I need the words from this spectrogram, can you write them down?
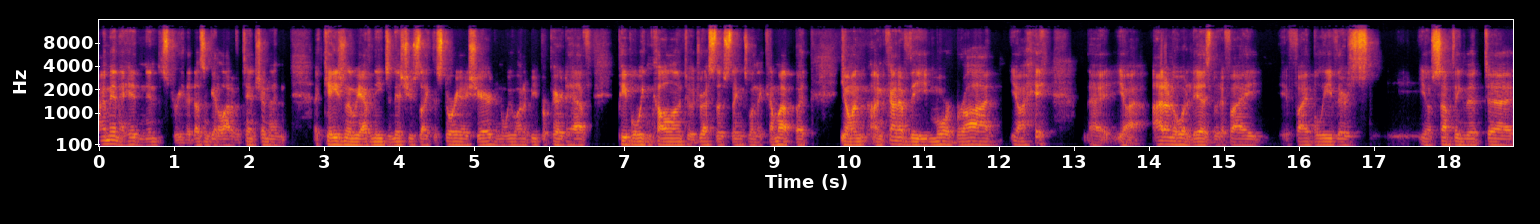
i'm in a hidden industry that doesn't get a lot of attention and occasionally we have needs and issues like the story i shared and we want to be prepared to have people we can call on to address those things when they come up but you know on, on kind of the more broad you know I, I you know i don't know what it is but if i if i believe there's you know something that uh,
